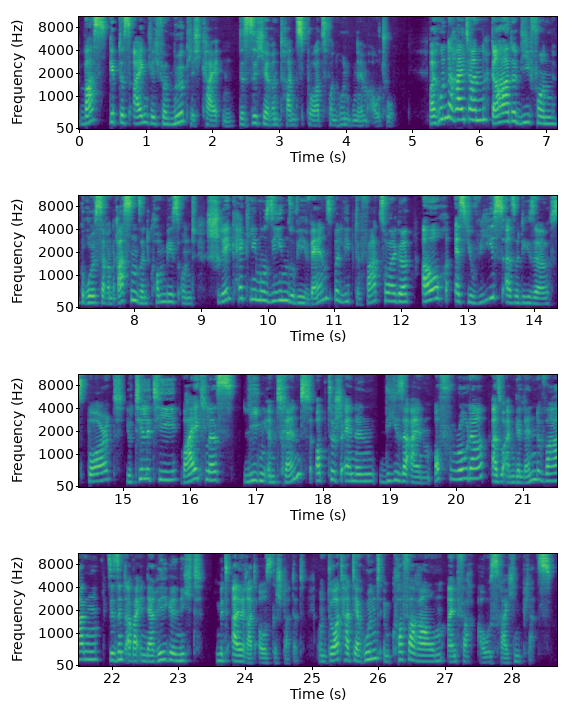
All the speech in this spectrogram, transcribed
was gibt es eigentlich für Möglichkeiten des sicheren Transports von Hunden im Auto? Bei Hundehaltern, gerade die von größeren Rassen, sind Kombis und Schräghecklimousinen sowie Vans beliebte Fahrzeuge. Auch SUVs, also diese Sport, Utility, Bikeles, liegen im Trend. Optisch ähneln diese einem Offroader, also einem Geländewagen. Sie sind aber in der Regel nicht mit Allrad ausgestattet. Und dort hat der Hund im Kofferraum einfach ausreichend Platz.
